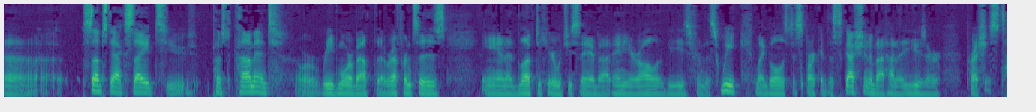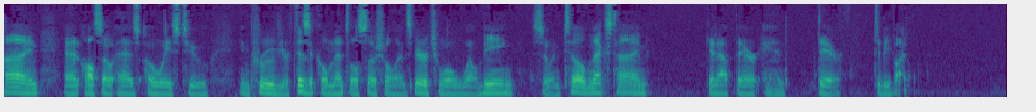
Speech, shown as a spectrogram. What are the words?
uh, Substack site to post a comment or read more about the references. And I'd love to hear what you say about any or all of these from this week. My goal is to spark a discussion about how to use our precious time and also, as always, to improve your physical, mental, social, and spiritual well-being. So until next time, get out there and dare to be vital.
